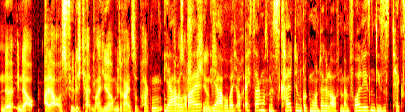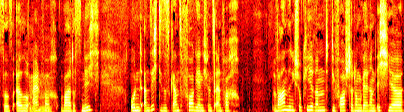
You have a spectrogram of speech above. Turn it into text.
ne, in der aller Ausführlichkeit mal hier mit reinzupacken. Ja, aber es ist auch wobei, schockierend. ja, wobei ich auch echt sagen muss, mir ist kalt den Rücken runtergelaufen beim Vorlesen dieses Textes. Also Mhm. einfach war das nicht. Und an sich dieses ganze Vorgehen, ich finde es einfach wahnsinnig schockierend, die Vorstellung, während ich hier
